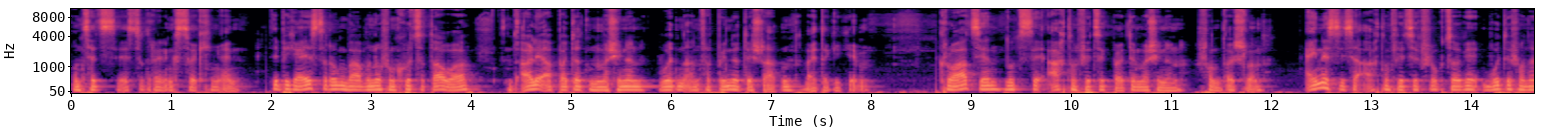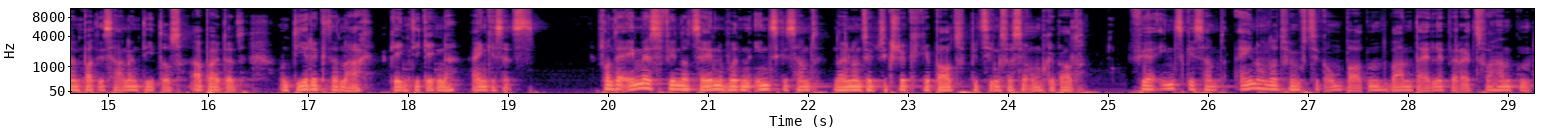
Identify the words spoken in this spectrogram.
und setzte es zu Trainingszwecken ein. Die Begeisterung war aber nur von kurzer Dauer und alle erbeuteten Maschinen wurden an verbündete Staaten weitergegeben. Kroatien nutzte 48 Beutemaschinen von Deutschland. Eines dieser 48 Flugzeuge wurde von den Partisanen Titos erbeutet und direkt danach gegen die Gegner eingesetzt. Von der MS 410 wurden insgesamt 79 Stück gebaut bzw. umgebaut. Für insgesamt 150 Umbauten waren Teile bereits vorhanden,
